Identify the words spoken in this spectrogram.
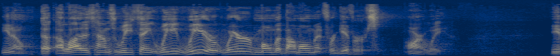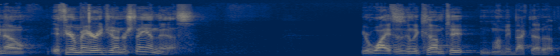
You know, a, a lot of times we think we, we are, we're moment by moment forgivers, aren't we? You know, if you're married, you understand this. Your wife is going to come to, let me back that up.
